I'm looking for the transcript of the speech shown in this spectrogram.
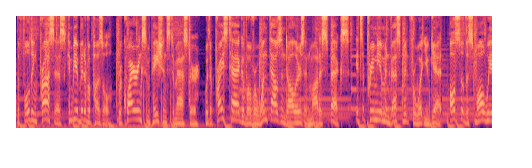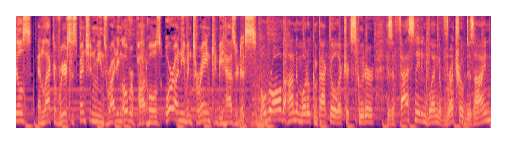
The folding process can be a bit of a puzzle, requiring some patience to master. With a price tag of over $1,000 and modest specs, it's a premium investment for what you get. Also, the small wheels and lack of rear suspension means riding over potholes or uneven terrain can be hazardous. Overall, the Honda Motocompacto electric scooter is a fascinating blend of retro design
